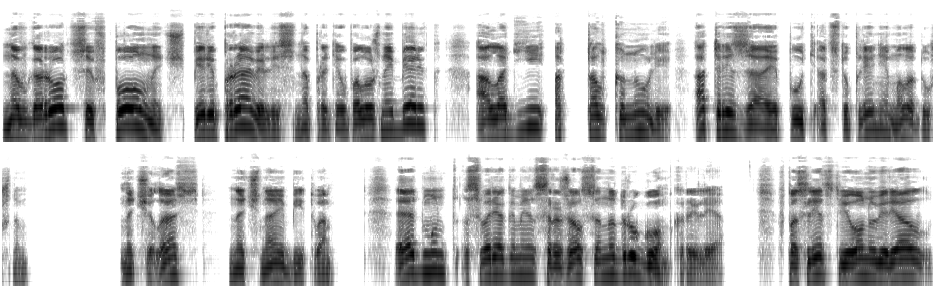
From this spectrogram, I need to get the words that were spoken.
новгородцы в полночь переправились на противоположный берег, а ладьи оттолкнули, отрезая путь отступления малодушным. Началась ночная битва. Эдмунд с варягами сражался на другом крыле. Впоследствии он уверял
